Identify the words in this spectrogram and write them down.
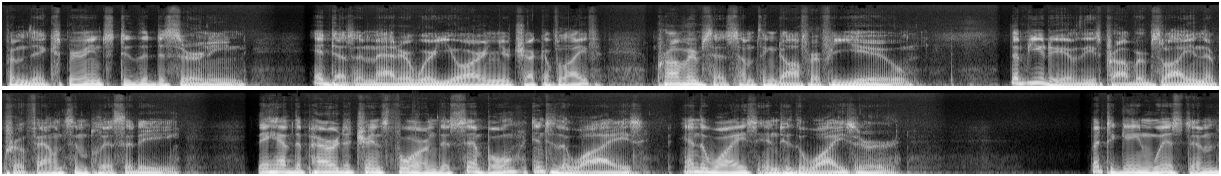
from the experienced to the discerning. It doesn't matter where you are in your trek of life, Proverbs has something to offer for you. The beauty of these proverbs lie in their profound simplicity. They have the power to transform the simple into the wise, and the wise into the wiser. But to gain wisdom,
